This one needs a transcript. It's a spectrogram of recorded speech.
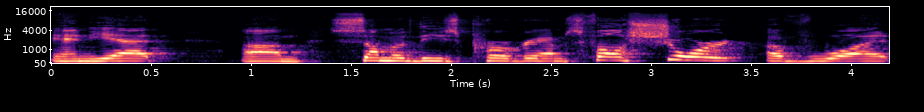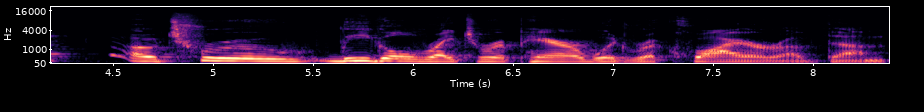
And yet um, some of these programs fall short of what a true legal right to repair would require of them.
